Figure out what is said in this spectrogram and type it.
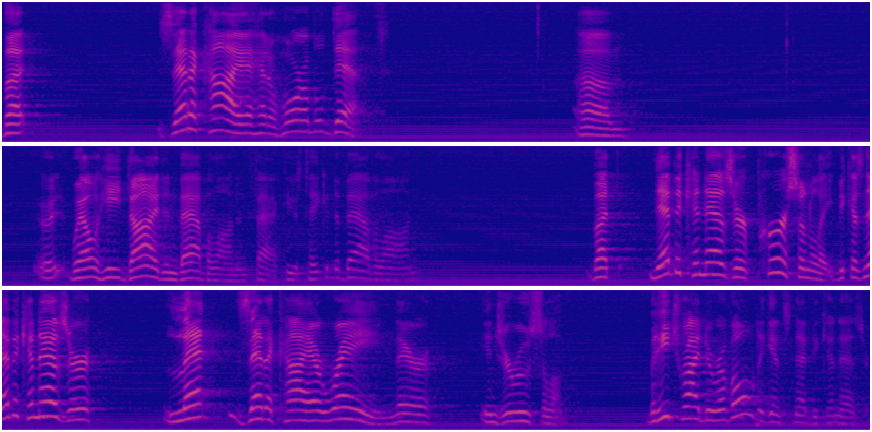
But Zedekiah had a horrible death. Um, uh, well, he died in Babylon, in fact. He was taken to Babylon. But Nebuchadnezzar personally, because Nebuchadnezzar let Zedekiah reign there in Jerusalem. But he tried to revolt against Nebuchadnezzar.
